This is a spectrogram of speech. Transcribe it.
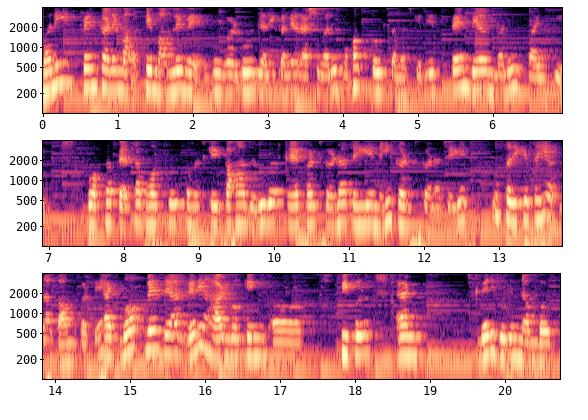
मनी स्पेंड करने के मामले में, वो वर्गोज, यानी कन्या राशि वाले बहुत सोच समझ के they spend their money wisely वो अपना पैसा बहुत सोच समझ के कहाँ ज़रूरत है, खर्च करना चाहिए, नहीं खर्च करना चाहिए, उस तरीके से ही अपना काम करते हैं। At workplace they are very hard working people and very good in numbers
